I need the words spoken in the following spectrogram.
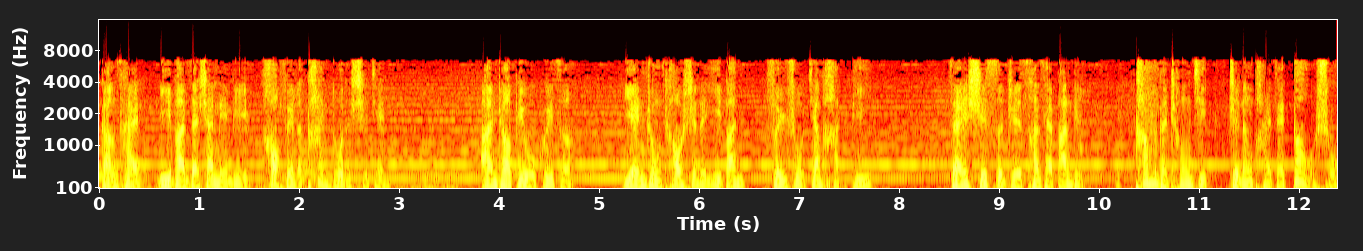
刚才一班在山林里耗费了太多的时间。按照比武规则，严重超时的一班分数将很低，在十四支参赛班里，他们的成绩只能排在倒数。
